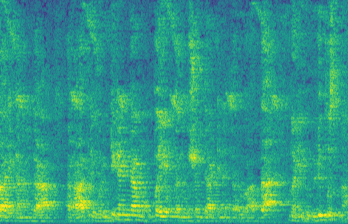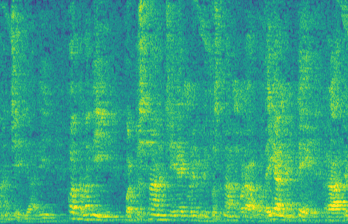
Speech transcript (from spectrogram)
తారీఖు అనగా రాత్రి ఒంటి గంట ముప్పై ఒక్క నిమిషం దాటిన తర్వాత మరియు విడుపు స్నానం చేయాలి. కొంతమంది పట్టు స్నానం చేయలేకపోతే విడుపు స్నానం కూడా ఉదయాన్నే అంటే రాత్రి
